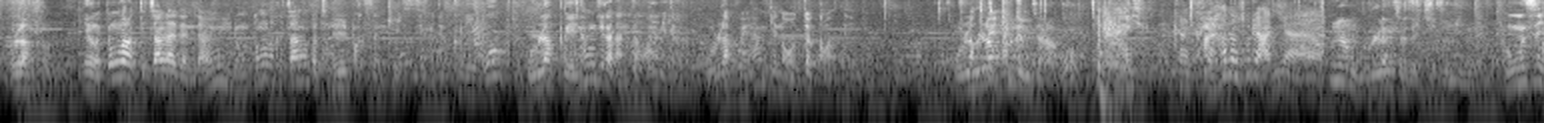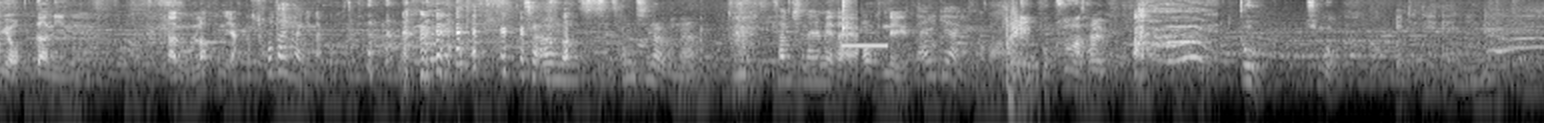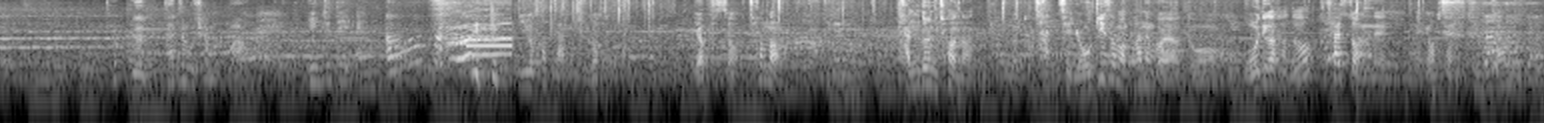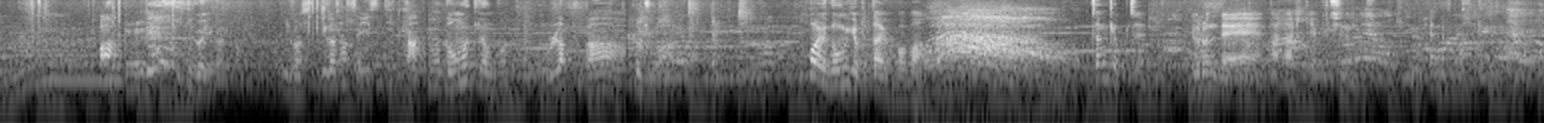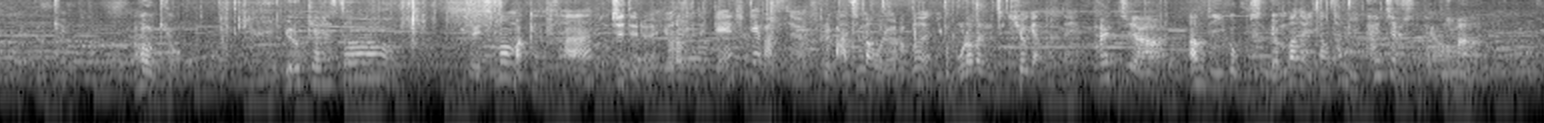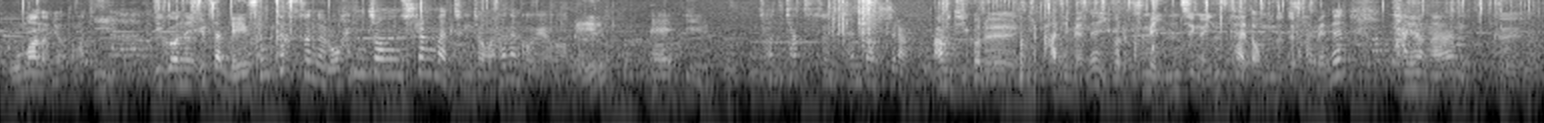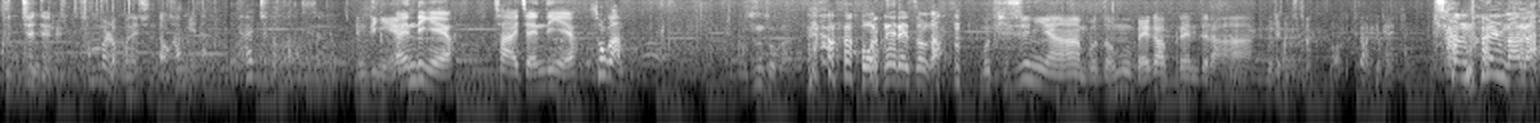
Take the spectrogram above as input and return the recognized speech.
올라프 이런 거 동그랗게 잘라야 된다 음, 이런 거 동그랗게 자른 거 제일 빡센 게 있습니다 그리고 올라프의 향기가 난다고 합니다 올라프의 향기는 어떨 것 같아? 올라프 향기 냄새라고? 아이 그냥 그냥 아니. 하는 소리 아니야 그냥 물 냄새겠지 눈인데. 동심이 없다 니는 나는 올라프는 약간 소다 향이 날것 같아 참 삼신하구나. 삼신 할매다야 어 근데 이게 딸기 향인가 봐 아니 복숭아 살구. 오 신곡. 이거 타이틀곡 제목 뭐야? Into the end. 이거 샀잖아. 이거 샀잖아. 엽서 천 원. 단돈 천 원. 이것도 자체 여기서만 파는 거예요. 또 어디 가서도 살 수 없는 네, 엽서 진짜. 어 이거 이거 이거 이거 이거 샀어요. 이 스티커. 어, 너무 귀여운 거 같아. 올라프가. 그거 좋아. 와 이거 너무 귀엽다. 이거 봐봐. 짱 귀엽지? 요런 데다가 이렇게 붙이는 거지. 핸드폰. 이렇게. 어 귀여워. 이렇게 해서 저희 스모마켓에서 산 굿즈들을 여러분들께 소개해봤어요. 그리고 마지막으로 여러분 이거 뭐라 그랬는지 기억이 안 난다 야. 팔찌야 아무튼 이거 무슨 몇만 원 이상 사면 이 팔찌를 준대요. 2만 원. 5만 원이었던 것 같아요. 2 이거는 일단 매일 선착순으로 한정 수량만 증정을 하는 거예요. 매일? 매일 선착순 한정 수량만. 아무튼 이거를 이렇게 받으면은 이거를 구매 인증을 인스타에다 업로드를 하면은 다양한 그 굿즈들을 선물로 보내준다고 합니다. 팔찌도 받았어요. 엔딩이에요? 엔딩이에요. 자 이제 엔딩이에요. 소감. 무슨 소감? 오늘의 소감. 뭐 디즈니야 뭐 너무 메가 브랜드라 뭐 이렇게 참말 많아.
